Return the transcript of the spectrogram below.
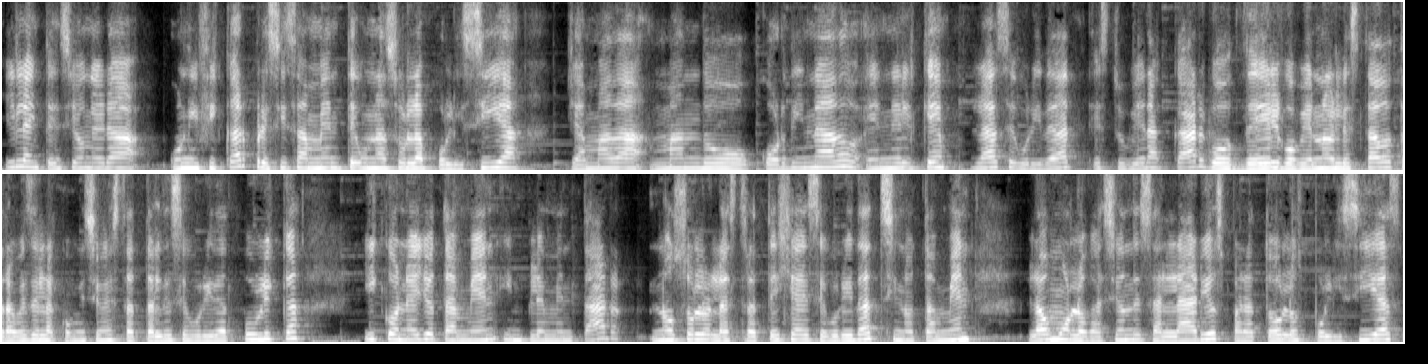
y la intención era unificar precisamente una sola policía llamada mando coordinado en el que la seguridad estuviera a cargo del gobierno del estado a través de la Comisión Estatal de Seguridad Pública y con ello también implementar no solo la estrategia de seguridad, sino también la homologación de salarios para todos los policías,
